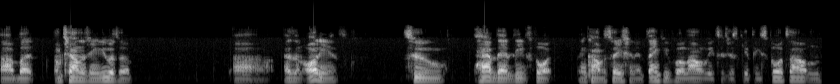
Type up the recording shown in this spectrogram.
Uh, but I'm challenging you as a uh, as an audience to have that deep thought and conversation. And thank you for allowing me to just get these thoughts out. And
